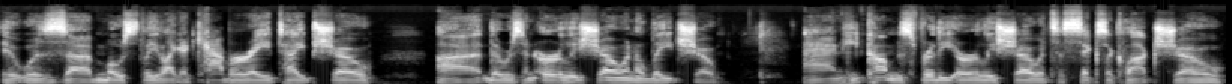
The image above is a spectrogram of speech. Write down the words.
It was uh, mostly like a cabaret type show. Uh, there was an early show and a late show, and he comes for the early show. It's a six o'clock show.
